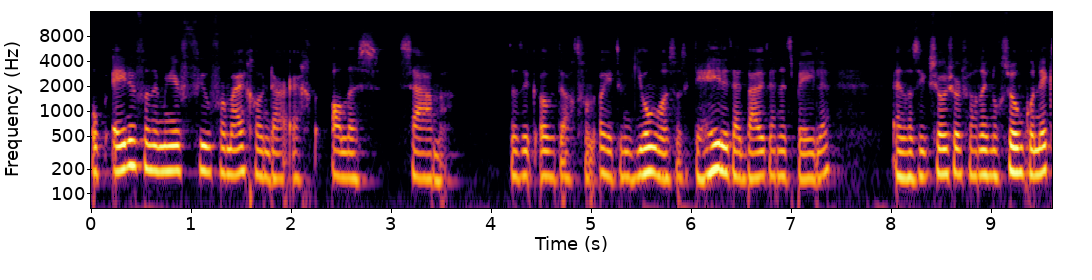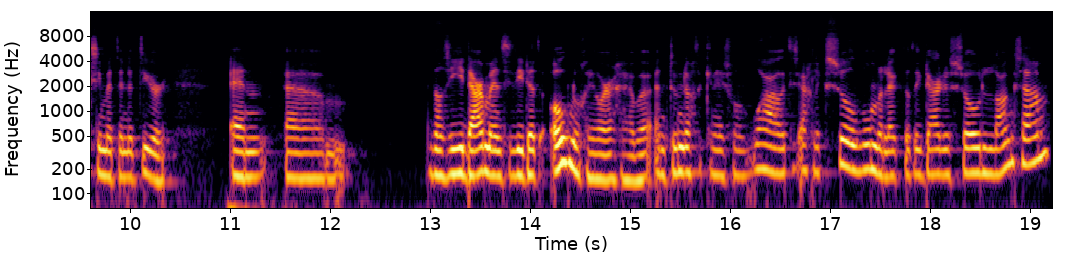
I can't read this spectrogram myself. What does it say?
op een of andere manier viel voor mij gewoon daar echt alles samen. Dat ik ook dacht van, oh ja, toen ik jong was, was ik de hele tijd buiten aan het spelen. En was ik zo soort van, had ik nog zo'n connectie met de natuur. En ehm, dan zie je daar mensen die dat ook nog heel erg hebben. En toen dacht ik ineens van, wauw, het is eigenlijk zo wonderlijk dat ik daar dus zo langzaam,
